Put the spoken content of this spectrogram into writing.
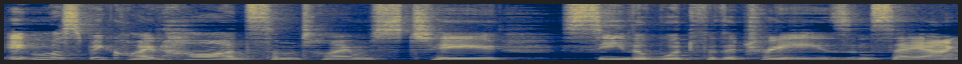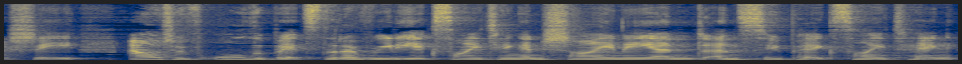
It must be quite hard sometimes to see the wood for the trees and say, actually, out of all the bits that are really exciting and shiny and, and super exciting,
